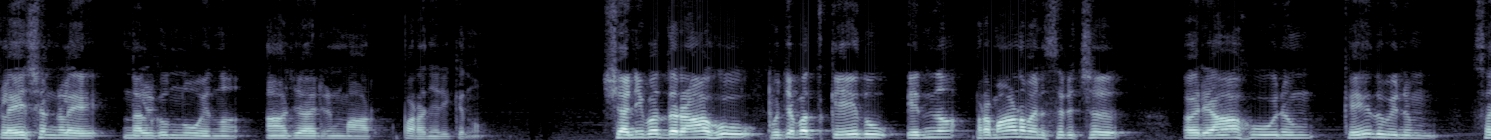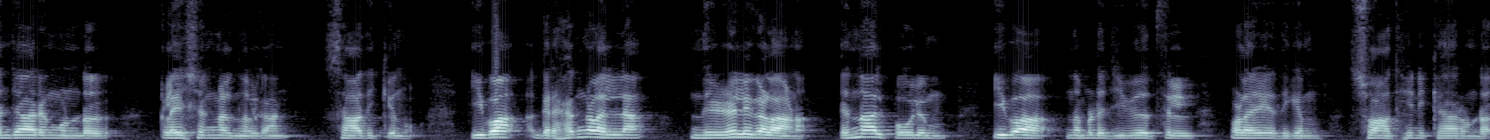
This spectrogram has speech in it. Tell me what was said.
ക്ലേശങ്ങളെ നൽകുന്നു എന്ന് ആചാര്യന്മാർ പറഞ്ഞിരിക്കുന്നു. ശനിവത് രാഹു കുജവത് കേതു എന്ന പ്രമാണമനുസരിച്ച് രാഹുവിനും കേതുവിനും സഞ്ചാരം കൊണ്ട് ക്ലേശങ്ങൾ നൽകാൻ സാധിക്കുന്നു. ഇവ ഗ്രഹങ്ങളല്ല നിഴലുകളാണ്. എന്നാൽ പോലും ഇവ നമ്മുടെ ജീവിതത്തിൽ വളരെയധികം സ്വാധീനിക്കാറുണ്ട്.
